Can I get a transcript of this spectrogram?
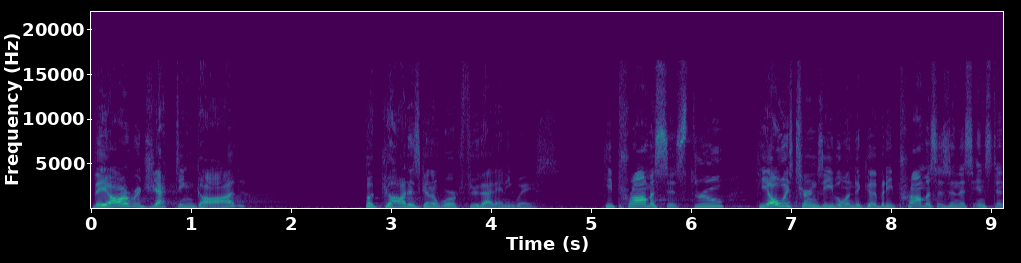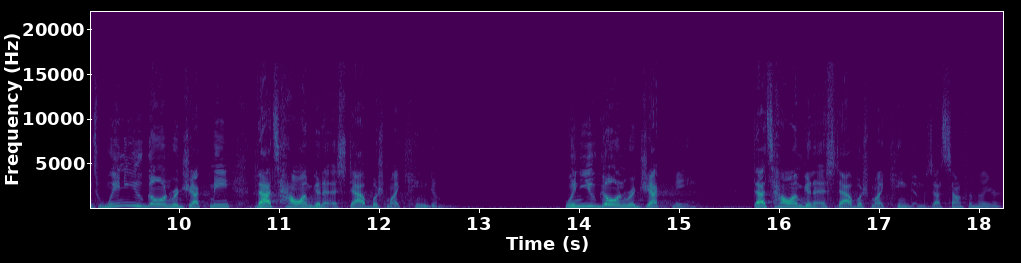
they are rejecting God, but God is going to work through that anyways. He promises through, he always turns evil into good, but he promises in this instance when you go and reject me, that's how I'm going to establish my kingdom. When you go and reject me, that's how I'm going to establish my kingdom. Does that sound familiar?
